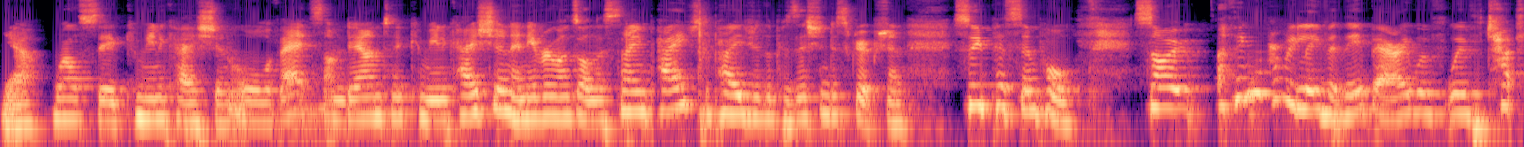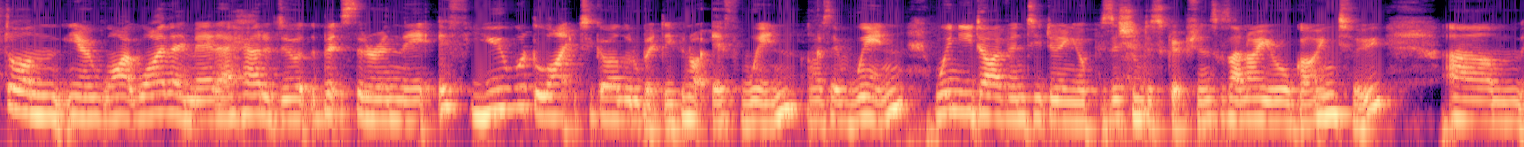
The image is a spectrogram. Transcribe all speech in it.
Yeah, well said. Communication, all of that. So I'm down to communication, and everyone's on the same page, the page of the position description. Super simple. So I think we'll probably leave it there, Barry. We've we've touched on you know why why they matter, how to do it, the bits that are in there. If you would like to go a little bit deeper, not if when I'm going to say when when you dive into doing your position descriptions, because I know you're all going to um,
